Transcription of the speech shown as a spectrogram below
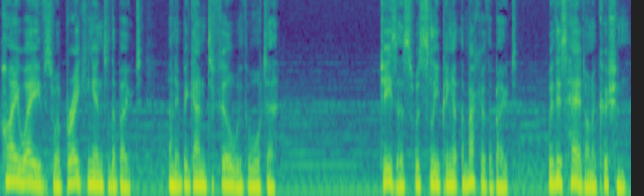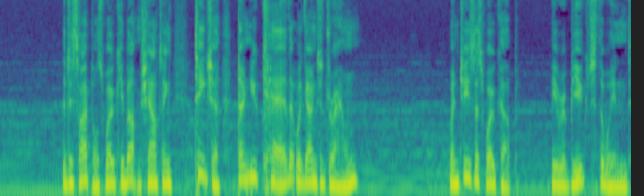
High waves were breaking into the boat, and it began to fill with water. Jesus was sleeping at the back of the boat, with his head on a cushion. The disciples woke him up, shouting, Teacher, don't you care that we're going to drown? When Jesus woke up, he rebuked the wind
